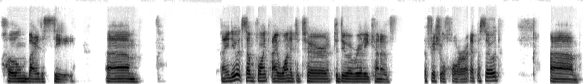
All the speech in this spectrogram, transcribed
Home by the Sea. Um, I knew at some point I wanted to turn to do a really kind of official horror episode. Um,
